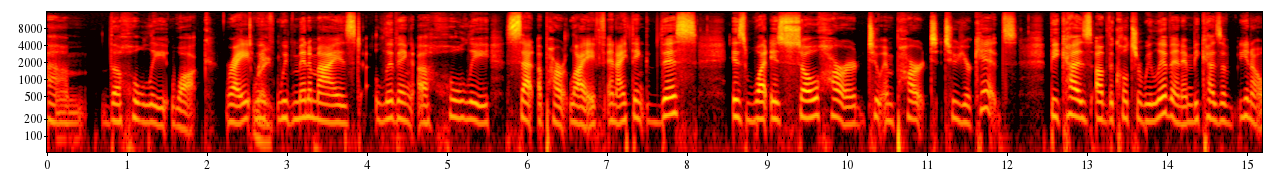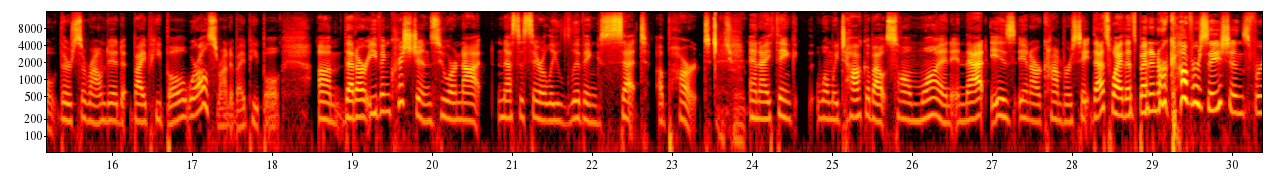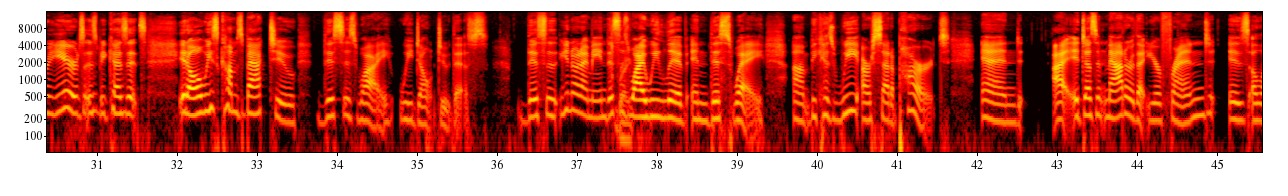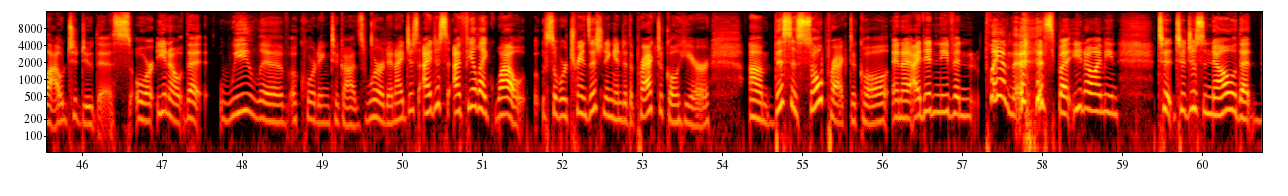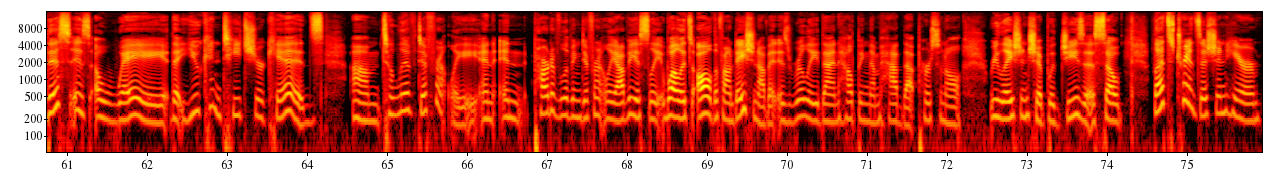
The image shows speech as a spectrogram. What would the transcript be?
um, the holy walk right? right? We've we've minimized living a holy, set apart life, and I think this is what is so hard to impart to your kids because of the culture we live in and because of you know they're surrounded by people we're all surrounded by people um, that are even christians who are not necessarily living set apart. Right. And I think when we talk about Psalm 1 and that is in our conversation that's why that's been in our conversations for years is because it's it always comes back to this is why we don't do this this is you know what i mean this right. is why we live in this way um, because we are set apart and I, it doesn't matter that your friend is allowed to do this or you know that we live according to God's word. And I just I just I feel like wow so we're transitioning into the practical here. Um, this is so practical and I, I didn't even plan this but you know I mean to to just know that this is a way that you can teach your kids um, to live differently and and part of living differently obviously well it's all the foundation of it is really then helping them have that personal relationship with Jesus. So let's transition here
